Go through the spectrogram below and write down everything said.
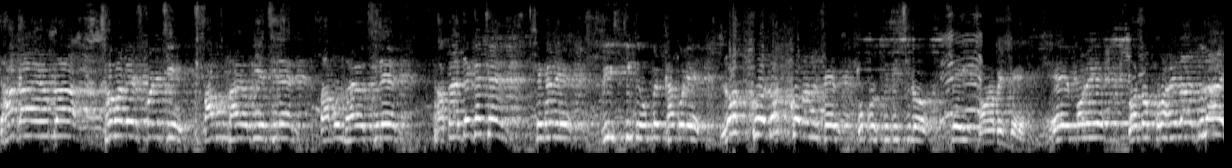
ঢাকায় আমরা সমাবেশ করেছি। বাবুল ভাইও গিয়েছিলেন বাবুল ভাইও ছিলেন। আপনারা দেখেছেন, সেখানে বৃষ্টিকে উপেক্ষা করে লক্ষ লক্ষ মানুষের উপস্থিতি ছিল সেই সমাবেশে। এরপরে গত পহেলা জুলাই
